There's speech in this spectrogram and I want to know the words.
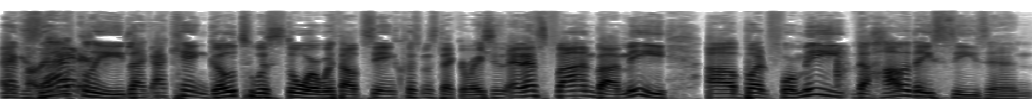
That's all that matters. Exactly. Like I can't go to a store without seeing Christmas decorations, and that's fine by me. Uh, but for me, the holiday season,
